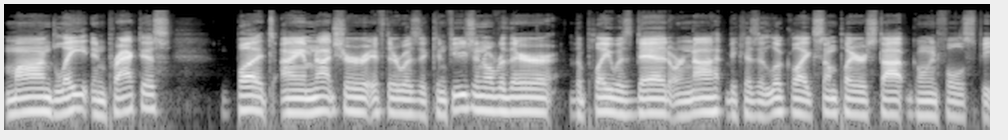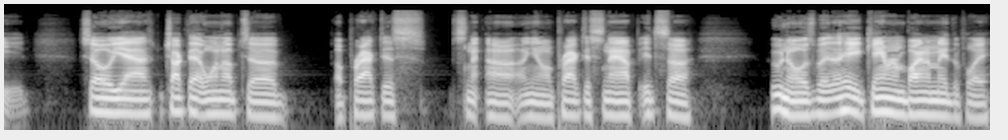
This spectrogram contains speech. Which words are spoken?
Mond late in practice, but I am not sure if there was a confusion over there. The play was dead or not because it looked like some players stopped going full speed. So yeah, chalk that one up to a practice, uh, you know, a practice snap. It's uh, who knows? But hey, Camryn Bynum made the play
